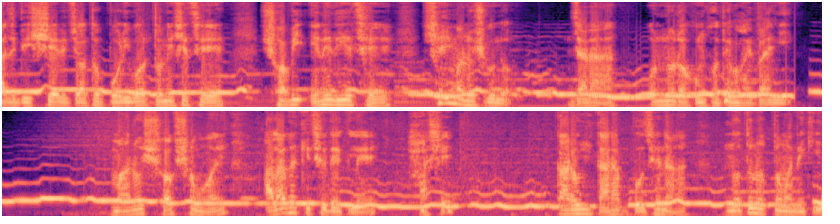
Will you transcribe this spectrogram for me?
আজ বিশ্বের যত পরিবর্তন এসেছে, সবই এনে দিয়েছে সেই মানুষগুলো, যারা অন্যরকম হতে ভয় পায়নি। মানুষ সব সময় আলাদা কিছু দেখলে হাসে, কারণ তারা বোঝে না নতুনত্ব মানে কি।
